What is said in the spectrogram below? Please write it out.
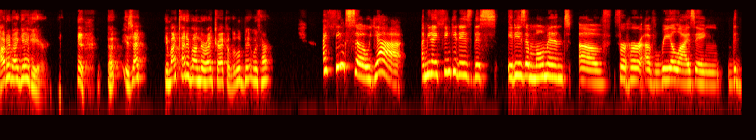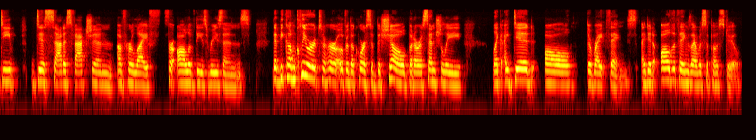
How did I get here? uh, is that Am I kind of on the right track a little bit with her? I think so. Yeah. I mean, I think it is this it is a moment of for her of realizing the deep dissatisfaction of her life for all of these reasons that become clearer to her over the course of the show but are essentially like I did all the right things. I did all the things I was supposed to.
